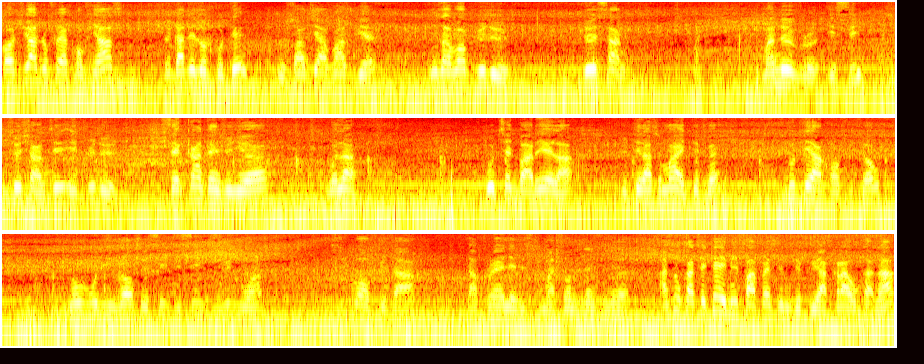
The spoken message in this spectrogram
continuez à nous faire confiance. Regardez l'autre côté, le chantier avance bien. Nous avons plus de 200 manœuvres ici, sur ce chantier, et plus de 50 ingénieurs. Voilà, toute cette barrière-là, le terrassement a été fait, tout est en construction. Nous vous livrons ceci d'ici 18 mois, 18 mois plus tard, d'après les estimations des ingénieurs. En tout cas, c'était Emile Parfait depuis Accra au Ghana.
